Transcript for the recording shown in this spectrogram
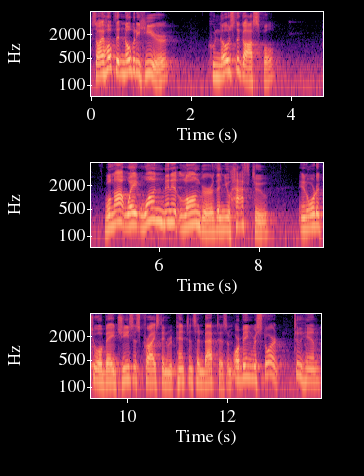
So I hope that nobody here who knows the gospel will not wait one minute longer than you have to in order to obey Jesus Christ in repentance and baptism or being restored to Him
